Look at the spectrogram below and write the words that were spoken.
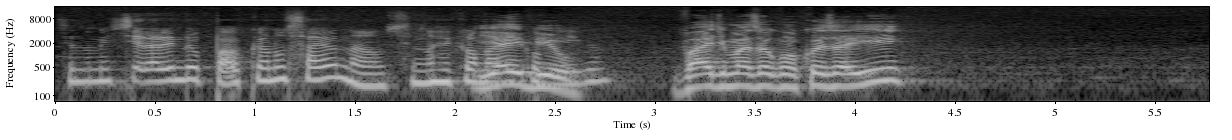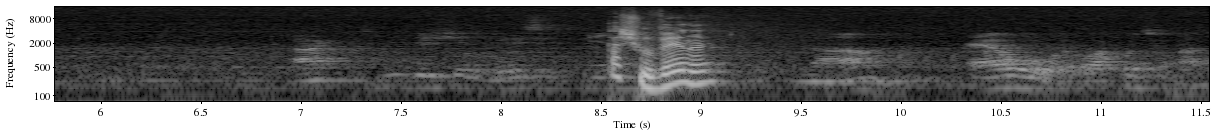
Se não me tirarem do palco, eu não saio, não. Se não reclamarem aí, comigo. Bill? Vai de mais alguma coisa aí? Aqui, deixa eu ver se tem. Tá chovendo, né? Não, é o, é o ar-condicionado.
